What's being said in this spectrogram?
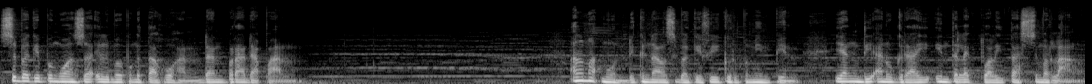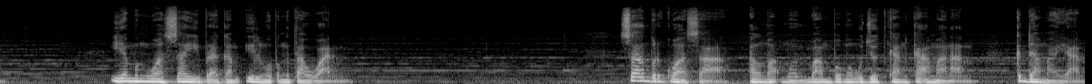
sebagai penguasa ilmu pengetahuan dan peradaban Al-Ma'mun dikenal sebagai figur pemimpin yang dianugerahi intelektualitas cemerlang. Ia menguasai beragam ilmu pengetahuan. Saat berkuasa, Al-Ma'mun mampu mewujudkan keamanan, kedamaian,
